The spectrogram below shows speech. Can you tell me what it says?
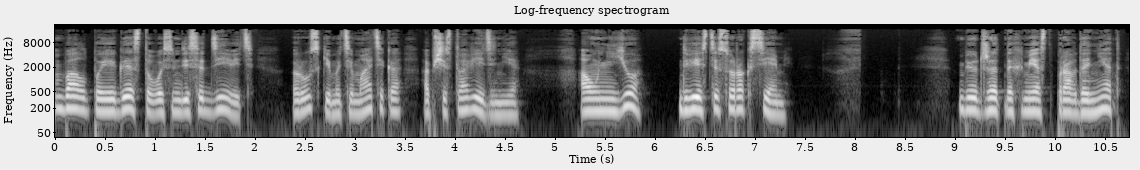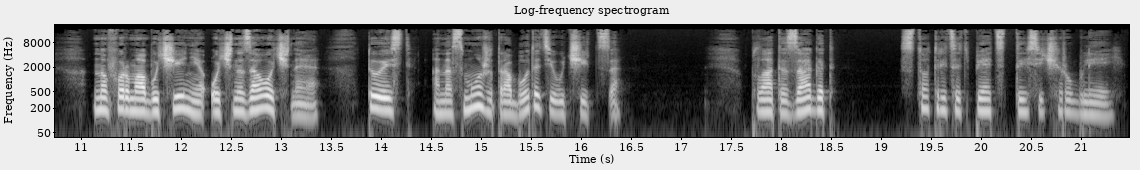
Балл по ЕГЭ 189, русский, математика, обществоведение, а у нее 247. Бюджетных мест, правда, нет, но форма обучения очно-заочная, то есть она сможет работать и учиться. Плата за год 135 тысяч рублей.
